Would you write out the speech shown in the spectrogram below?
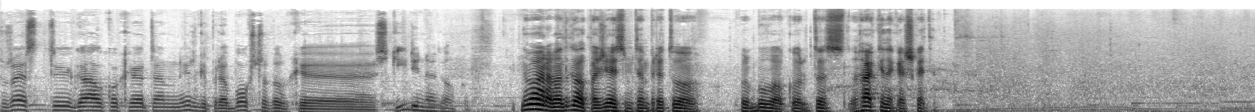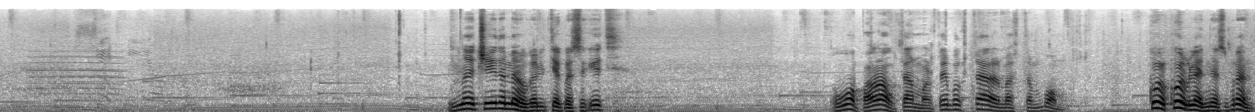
surasti gal kokią ten irgi prie bokšto kokią skydinę gal kokią. Nu varom atgal, pažiūrėsim ten prie tų, Kur buvo, kur tas hakina kažką ten. Na, čia įdomiau, gali tiek pasakyti. O, palauk, ten matai bokštelį, ar mes ten buvom. Kur, kur, blėt, nesuprant.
